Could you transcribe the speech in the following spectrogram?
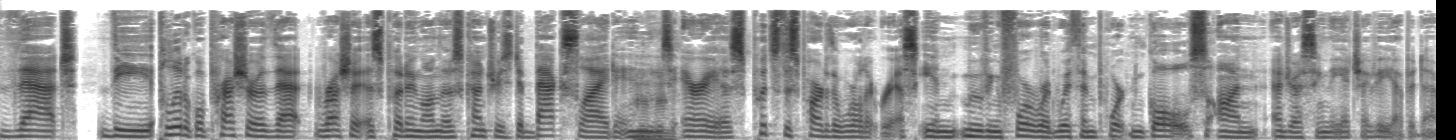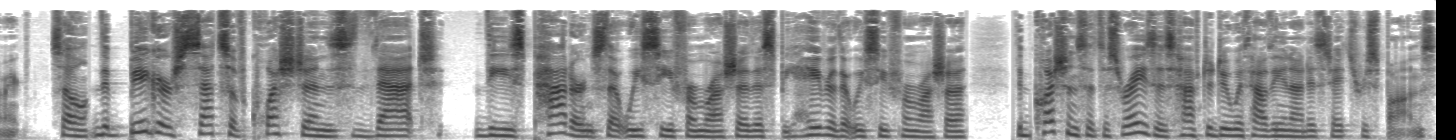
that the political pressure that Russia is putting on those countries to backslide in mm-hmm. these areas puts this part of the world at risk in moving forward with important goals on addressing the HIV epidemic. So the bigger sets of questions that these patterns that we see from Russia, this behavior that we see from Russia, the questions that this raises have to do with how the United States responds.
